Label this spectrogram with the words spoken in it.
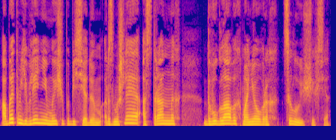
Об этом явлении мы еще побеседуем, размышляя о странных двуглавых маневрах целующихся.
